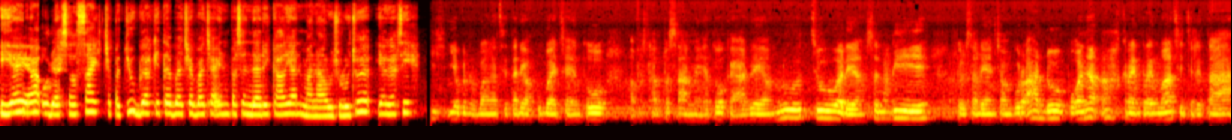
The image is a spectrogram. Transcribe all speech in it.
Iya ya, udah selesai. Cepet juga kita baca-bacain pesan dari kalian. Mana lucu-lucu ya gak sih? Ih, iya bener banget sih tadi aku bacain tuh pesan-pesannya tuh kayak ada yang lucu ada yang sedih terus ada yang campur aduk. Pokoknya ah keren-keren banget sih cerita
